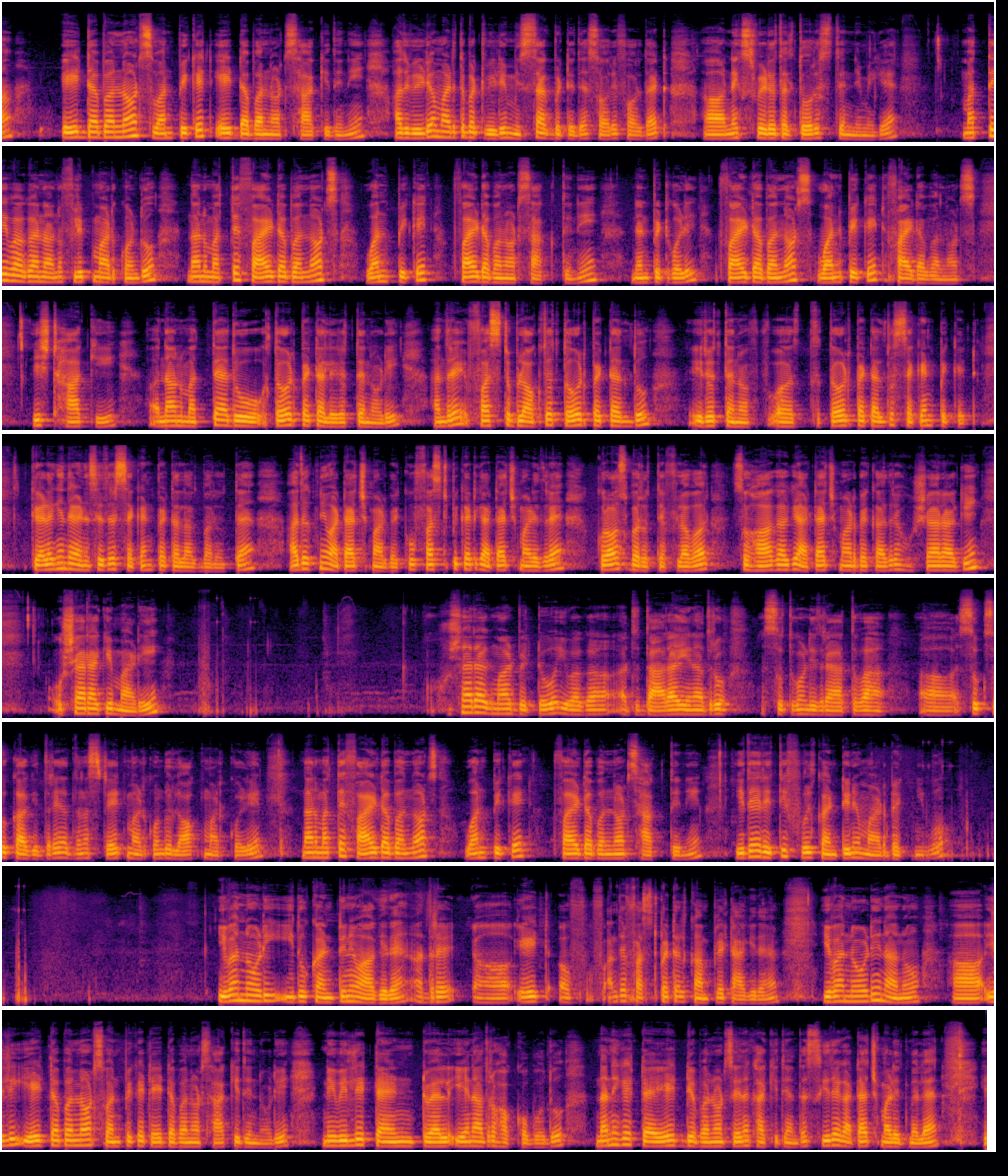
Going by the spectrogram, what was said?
eight double knots one picot eight double knots ಹಾಕಿದ್ದೀನಿ. ಅದು ವೀಡಿಯೋ ಮಾಡಿದ್ದೆ ಬಟ್ ವೀಡಿಯೋ ಮಿಸ್ ಆಗಿಬಿಟ್ಟಿದೆ. ಸಾರಿ ಫಾರ್ ದ್ಯಾಟ್ ನೆಕ್ಸ್ಟ್ ವೀಡಿಯೋದಲ್ಲಿ ತೋರಿಸ್ತೀನಿ ನಿಮಗೆ. ಮತ್ತೆ ಇವಾಗ ನಾನು ಫ್ಲಿಪ್ ಮಾಡಿಕೊಂಡು ನಾನು ಮತ್ತೆ five double knots one picot five double knots ಹಾಕ್ತೀನಿ. ನೆನ್ಪಿಟ್ಕೊಳ್ಳಿ five double knots one picot five double knots ಇಷ್ಟು ಹಾಕಿ, ನಾನು ಮತ್ತೆ ಅದು ತರ್ಡ್ ಪೆಟಲ್ ಇರುತ್ತೆ ನೋಡಿ. ಅಂದರೆ ಫಸ್ಟ್ ಬ್ಲಾಕ್ದು ತರ್ಡ್ ಪೆಟಲ್ದು ಇರುತ್ತೆ ತರ್ಡ್ ಪೆಟಲ್ದು ಸೆಕೆಂಡ್ ಪಿಕೆಟ್ ಕೆಳಗಿಂದ ಎಣಿಸಿದರೆ ಸೆಕೆಂಡ್ ಪೆಟಲ್ ಆಗಿ ಬರುತ್ತೆ. ಅದಕ್ಕೆ ನೀವು ಅಟ್ಯಾಚ್ ಮಾಡಬೇಕು. ಫಸ್ಟ್ ಪಿಕೆಟ್ಗೆ ಅಟ್ಯಾಚ್ ಮಾಡಿದರೆ ಕ್ರಾಸ್ ಬರುತ್ತೆ ಫ್ಲವರ್ ಸೊ ಹಾಗಾಗಿ ಅಟ್ಯಾಚ್ ಮಾಡಬೇಕಾದ್ರೆ ಹುಷಾರಾಗಿ ಹುಷಾರಾಗಿ ಮಾಡಿ. ಹುಷಾರಾಗಿ ಮಾಡಿಬಿಟ್ಟು ಇವಾಗ ಅದು ದಾರ ಏನಾದರೂ ಸುತ್ಕೊಂಡಿದ್ರೆ ಅಥವಾ ಸುಕ್ ಸುಕ್ಕಾಗಿದ್ದರೆ ಅದನ್ನು ಸ್ಟ್ರೇಟ್ ಮಾಡಿಕೊಂಡು ಲಾಕ್ ಮಾಡ್ಕೊಳ್ಳಿ. ನಾನು ಮತ್ತೆ five double knots one picot five double knots ಹಾಕ್ತೀನಿ. ಇದೇ ರೀತಿ ಫುಲ್ ಕಂಟಿನ್ಯೂ ಮಾಡಬೇಕು ನೀವು. ಇವಾಗ ನೋಡಿ ಇದು ಕಂಟಿನ್ಯೂ ಆಗಿದೆ. ಅಂದರೆ ಏಯ್ಟ್ ಅಂದರೆ ಫಸ್ಟ್ ಪೆಟಲ್ ಕಂಪ್ಲೀಟ್ ಆಗಿದೆ. ಇವಾಗ ನೋಡಿ ನಾನು ಇಲ್ಲಿ eight double knots one picot eight double knots ಹಾಕಿದ್ದೀನಿ ನೋಡಿ. ನೀವು ಇಲ್ಲಿ ಟೆನ್ ಟ್ವೆಲ್ ಏನಾದರೂ ಹಾಕ್ಕೋಬೋದು. ನನಗೆ ಟೆ ಏಯ್ಟ್ ಡಬಲ್ ನಾಟ್ಸ್ ಏನಕ್ಕೆ ಹಾಕಿದ್ದೆ ಅಂದರೆ ಸೀರೆಗೆ ಅಟ್ಯಾಚ್ ಮಾಡಿದ್ಮೇಲೆ ಮೇಲೆ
